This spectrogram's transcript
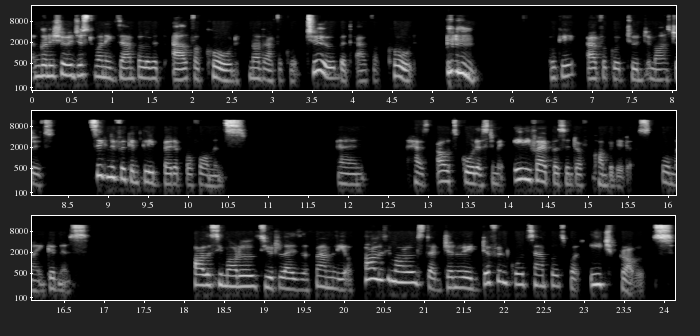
I'm going to show you just one example with AlphaCode, not AlphaCode 2, but alpha code. okay, AlphaCode 2 demonstrates significantly better performance and has outscored estimate 85% of competitors. Oh my goodness. Policy models utilize a family of policy models that generate different code samples for each province.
